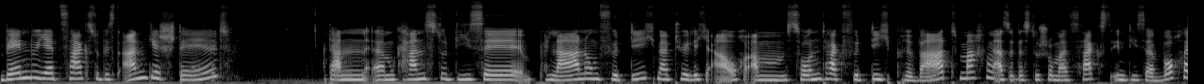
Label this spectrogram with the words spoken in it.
Wenn du jetzt sagst, du bist angestellt, dann ähm, kannst du diese Planung für dich natürlich auch am Sonntag für dich privat machen. Also, dass du schon mal sagst, in dieser Woche,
